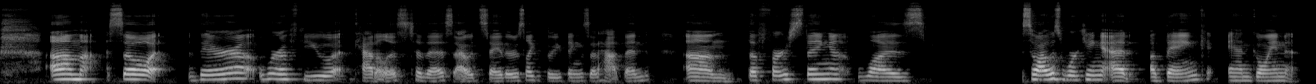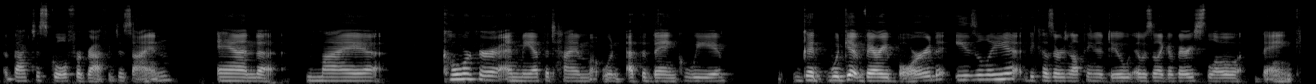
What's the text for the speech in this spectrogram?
um so there were a few catalysts to this, I would say. There's like three things that happened. Um, the first thing was so I was working at a bank and going back to school for graphic design. And my coworker and me at the time when at the bank, we good would get very bored easily because there was nothing to do. It was like a very slow bank.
